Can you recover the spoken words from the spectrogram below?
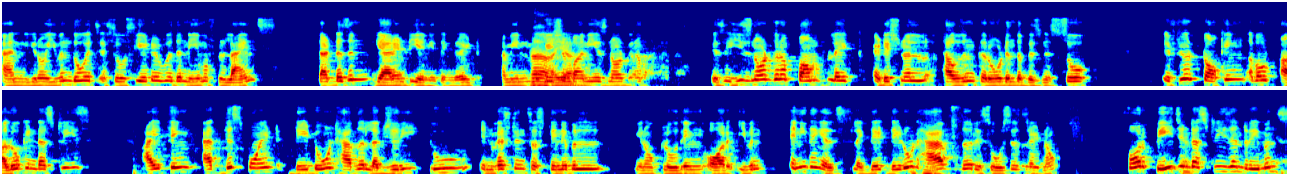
and you know even though it's associated with the name of reliance that doesn't guarantee anything right i mean Ah, mukesh yeah. ambani is not gonna is he's not gonna pump like additional thousand crore in the business so if you're talking about alok industries i think at this point they don't have the luxury to invest in sustainable you know clothing or even anything else like they, they don't Mhm. have the resources right now for page Yeah. industries and raymond's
